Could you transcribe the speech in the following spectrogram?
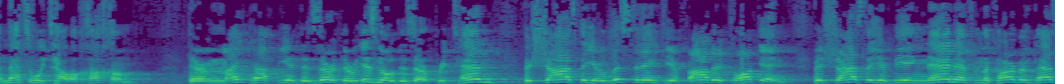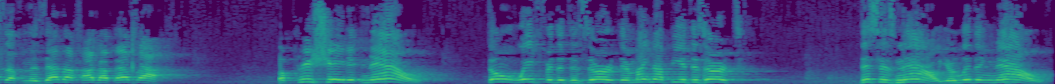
And that's what we tell a chacham. There might not be a dessert. There is no dessert. Pretend, b'shas, that you're listening to your father talking. B'shas, that you're being nana from the korban pesach, from the zevach pesach. Appreciate it now. Don't wait for the dessert. There might not be a dessert. This is now. You're living now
